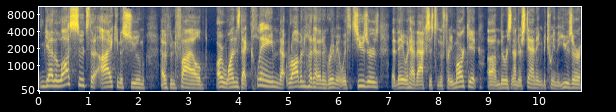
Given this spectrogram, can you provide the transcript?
Yeah, the lawsuits that I can assume have been filed are ones that claim that Robinhood had an agreement with its users that they would have access to the free market. Um, there was an understanding between the user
